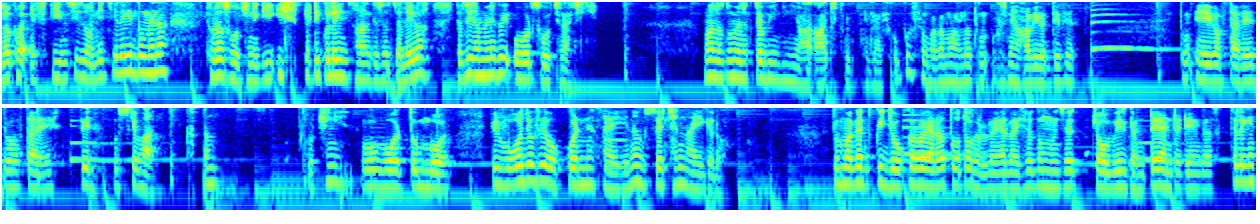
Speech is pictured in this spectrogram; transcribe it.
रखो एक्सपीरियंसिस होनी चाहिए, लेकिन तुम्हें ना थोड़ा सोचने की, इस पर्टिकुलर इंसान के साथ चलेगा, या फिर हमें कोई और सोचना चाहिए। मान लो तुम्हें लगता भी नहीं आज तुम क्या को पूछ लूँगा मान लो तुम, उसने हाँ भी कर दे, फिर तुम एक हफ़्ता रहे, दो हफ़्ता रहे, फिर उसके बाद ख़त्म। कुछ नहीं, वो बोर, तुम बोर। फिर वो जो फिर ऑकवर्डनेस आएगी ना, उससे अच्छा ना ही करो। तुम अगर कोई जोकर वगैरह हो तो तो कर लो यार भाई साहब, तुम मुझे चौबीस घंटे एंटरटेन कर सकते हो, लेकिन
